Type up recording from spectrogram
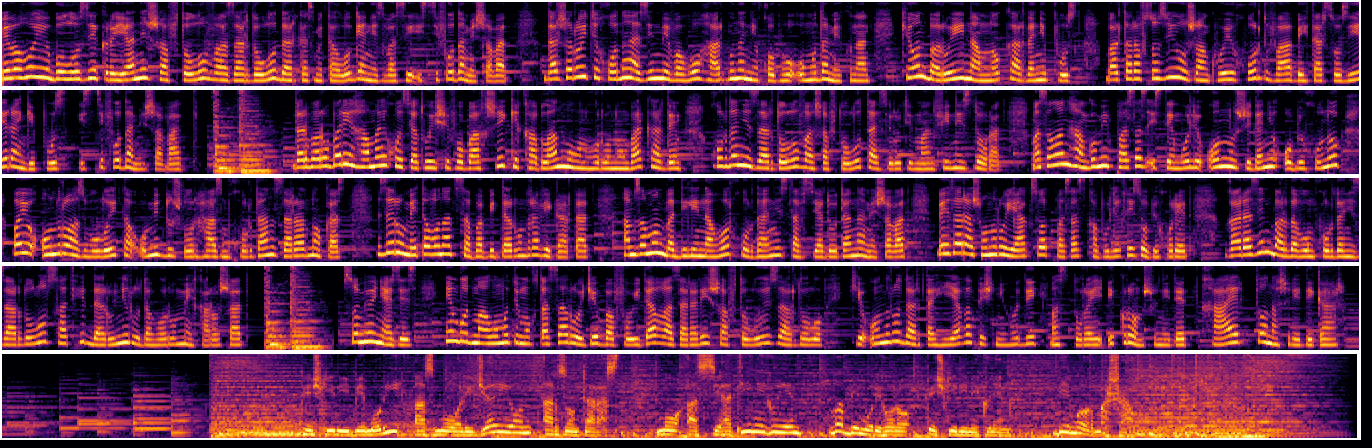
меваҳои болозикр яъне шафтолу ва зардолу дар косметология низ васеъ истифода мешавад. Дар шароити хона аз ин меваҳо ҳар гуна niqобҳо омода мекунанд ки он барои намнок кардани пӯст бартарафсозии ошангҳои хурд ва беҳтарсозии ранги пӯст истифода мешавад дар баробари ҳамаи хусусиятҳои шифобахшӣ ки қаблан мо онҳоро номбар кардем хӯрдани зардолу ва шафтолу таъсироти манфӣ низ дорад. Масалан ҳангоми пас аз истеъмоли он нӯшидани оби хунук ва ё онро аз болои таоми душворҳазм хӯрдан зарарнок аст. Зеро метавонад сабаби дарунравӣ гардад. Ҳамзамон ба дили наҳор хӯрдан низ тавсия дода намешавад. Беҳтараш онро як соат пас аз қабули ғизо бихӯред. Ғайр аз ин бардавом хӯрдани зардолу сатҳи даруни рӯдаҳоро мехарошад сомиёни азиз ин буд маълумоти мухтасар роҷеъ ба фоида ва зарари шафтолуи зардолу ки онро дар таҳия ва пешниҳоди мастураи икром шунидед. Хайр то нашри дигар. Пешгирии беморӣ аз муолиҷаи он арзонтар аст. Мо аз сиҳатӣ мегӯем ва бемориҳоро пешгирӣ мекунем. Бемор машав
